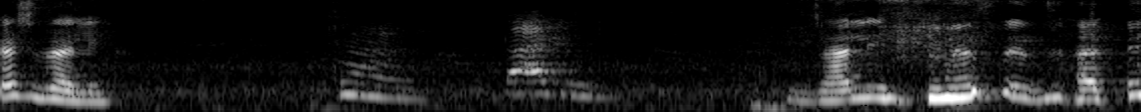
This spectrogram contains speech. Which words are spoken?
कशी झाली? झाली. नसते झाली.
